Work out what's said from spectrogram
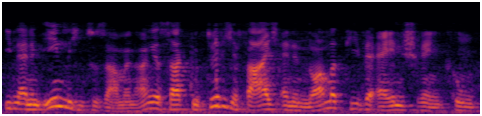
in einem ähnlichen Zusammenhang. Er sagt, natürlich erfahre ich eine normative Einschränkung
